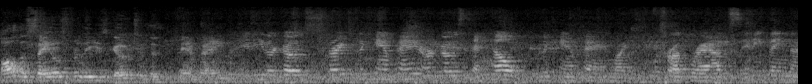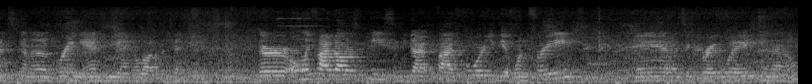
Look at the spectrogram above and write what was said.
all the sales for these go to the campaign. It either goes straight to the campaign or goes to help campaign, like truck wraps, anything that's gonna bring Andrew Yang a lot of attention. They're only five dollars a piece. If you got five four, you get one free. And it's a great way, you know,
